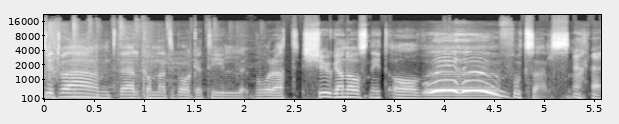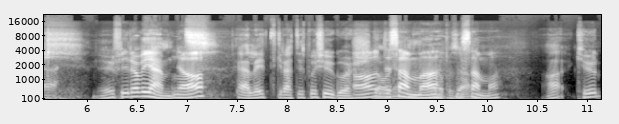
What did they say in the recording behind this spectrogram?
Riktigt varmt välkomna tillbaka till vårt 20 avsnitt av uh, Futsalsnack. Nu firar vi jämnt. Ja. Härligt, grattis på 20-årsdagen. Ja, detsamma. detsamma. Ja, kul.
